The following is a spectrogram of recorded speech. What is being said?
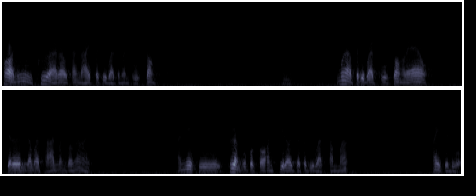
ข้อนี้เพื่อเราทั้งหลายปฏิบัติให้มันถูกต้องเมื่อปฏิบัติถูกต้องแล้ว เจริญกรรมฐานมันก็ง่าย อันนี้คือเครื่องอุปกรณ์ที่เราจะปฏิบัติธรรมะ ให้สะดวก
